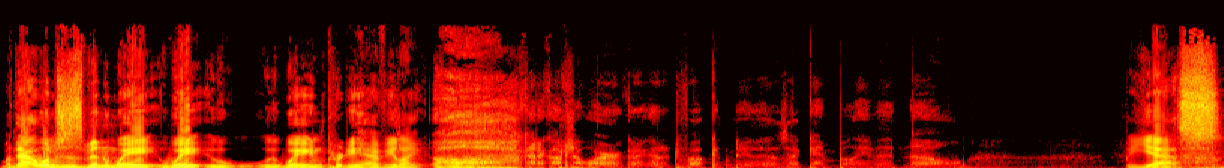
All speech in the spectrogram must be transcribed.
But that one's just been way way weighing pretty heavy. Like, oh, I gotta go to work. I gotta fucking do this. I can't believe it. No. But yes,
